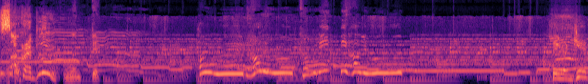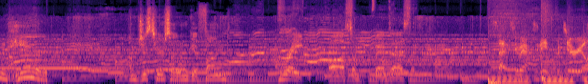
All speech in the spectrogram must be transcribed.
Sacre bleu! Limp dick. Hollywood, Hollywood, come and eat me, Hollywood. They were getting hammered. I'm just here so I don't get fined. Great. Awesome. Fantastic. Sexy vaccinated material.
